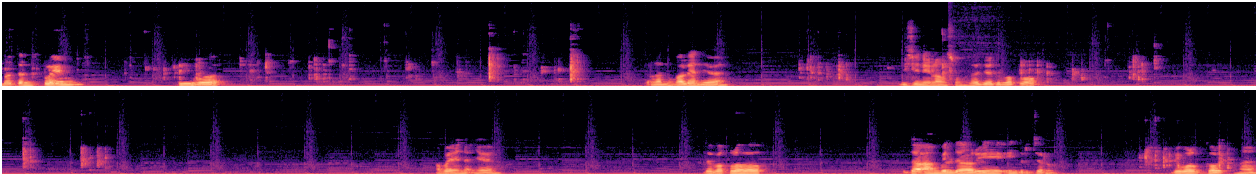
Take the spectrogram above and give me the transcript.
button claim reward. Tergantung kalian ya. Di sini langsung saja di backlog apa enaknya ya? Debug log kita ambil dari integer reward code. Nah.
